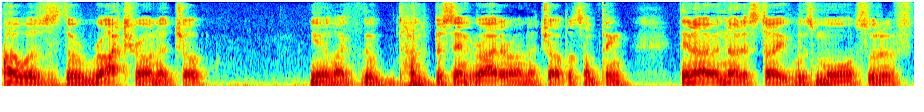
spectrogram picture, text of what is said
I was the writer on a job. You know, like the 100% writer on a job or something. Then I noticed I was more sort of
